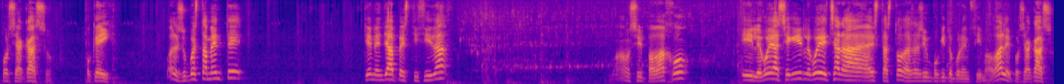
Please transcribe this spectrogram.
Por si acaso. Ok. Vale, supuestamente Tienen ya pesticida. Vamos a ir para abajo. Y le voy a seguir, le voy a echar a estas todas así un poquito por encima, ¿vale? Por si acaso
